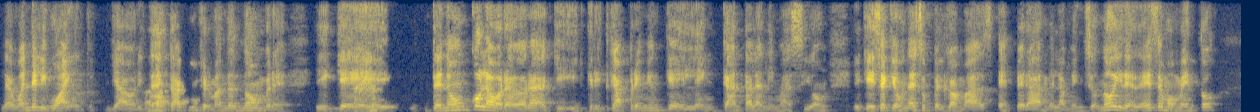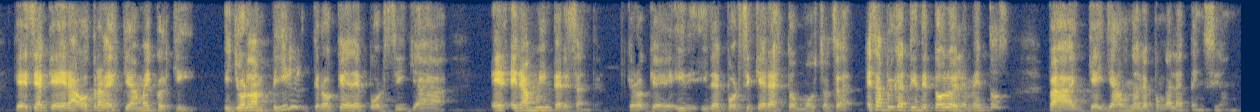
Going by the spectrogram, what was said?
La Wendell y Wild. Ya, ahorita está confirmando el nombre. Y que tenemos un colaborador aquí y Críticas Premium que le encanta la animación y que dice que es una de sus películas más esperadas. Me la mencionó y desde ese momento que decía que era otra vez que era Michael Key. Y Jordan Peele, creo que de por sí ya era muy interesante. Creo que, y, de por sí que era esto mucho. O sea, esa película tiene todos los elementos para que ya uno le ponga la atención.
